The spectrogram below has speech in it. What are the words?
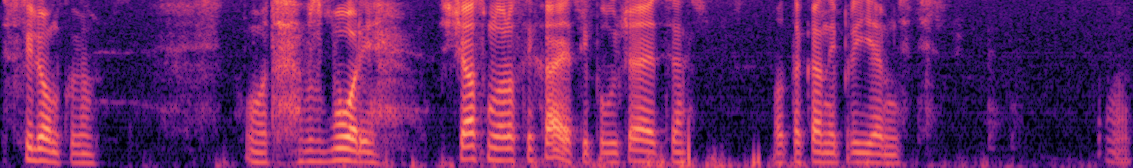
з фільонкою от, в зборі, з часом воно розсихається і виходить така неприємність. От.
